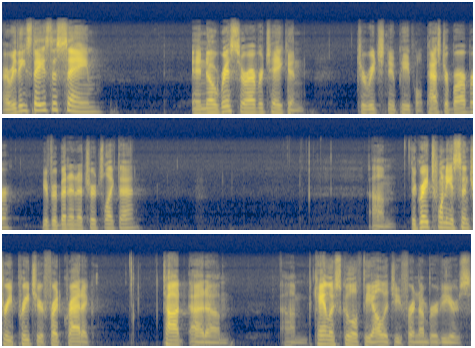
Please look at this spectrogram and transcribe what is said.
Everything stays the same, and no risks are ever taken to reach new people. Pastor Barber, you ever been in a church like that? Um, the great 20th century preacher Fred Craddock taught at um, um, Candler School of Theology for a number of years.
